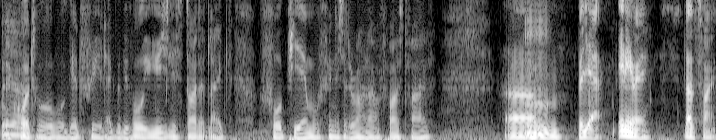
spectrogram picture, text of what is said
the Yeah. court will, will get free. Like the people who usually start at like 4 p.m. will finish at around half past five. Um, Mm-hmm. But yeah, anyway, that's fine.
